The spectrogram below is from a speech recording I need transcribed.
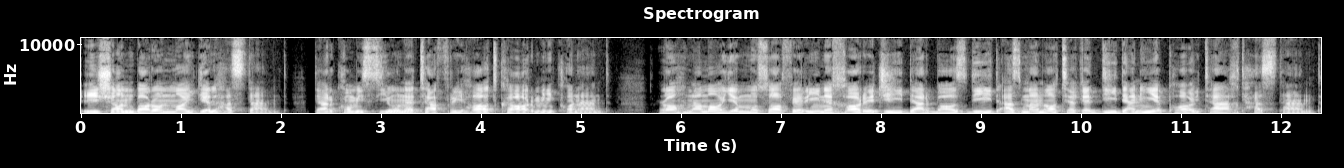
ایشان بارون مایگل هستند. در کمیسیون تفریحات کار می کنند. راهنمای مسافرین خارجی در بازدید از مناطق دیدنی پایتخت هستند.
